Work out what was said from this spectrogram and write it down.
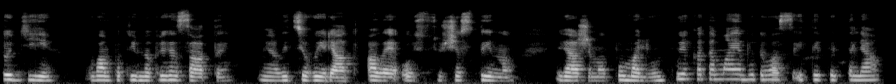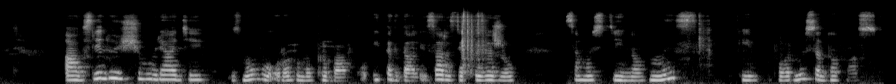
тоді вам потрібно прив'язати е, лицьовий ряд, але ось цю частину в'яжемо по малюнку, яка там має бути у вас іти петля. А в слідуючому ряді знову робимо прибавку і так далі. Зараз я прив'яжу самостійно вниз і повернуся до вас.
